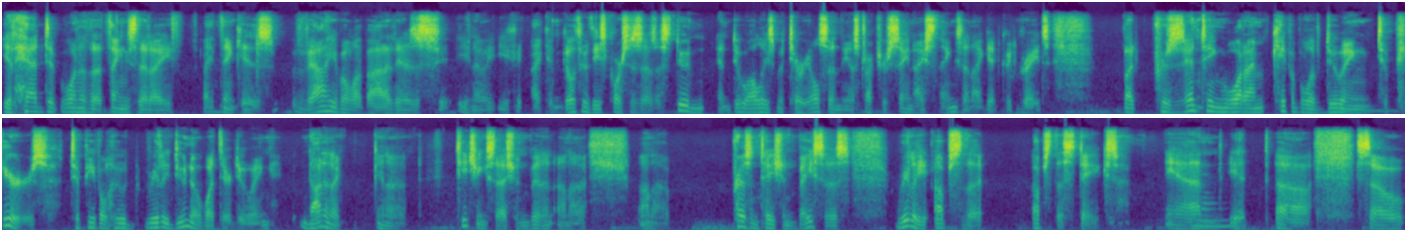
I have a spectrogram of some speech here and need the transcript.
it had to one of the things that I I think is valuable about it is you know you can, I can go through these courses as a student and do all these materials and the instructors say nice things and I get good grades but presenting what I'm capable of doing to peers to people who really do know what they're doing not in a in a teaching session but on a on a presentation basis really ups the ups the stakes and yeah. it uh, so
